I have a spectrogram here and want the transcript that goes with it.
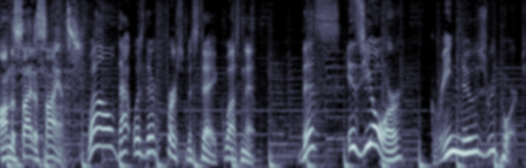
on the side of science. Well, that was their first mistake, wasn't it? This is your Green News Report.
